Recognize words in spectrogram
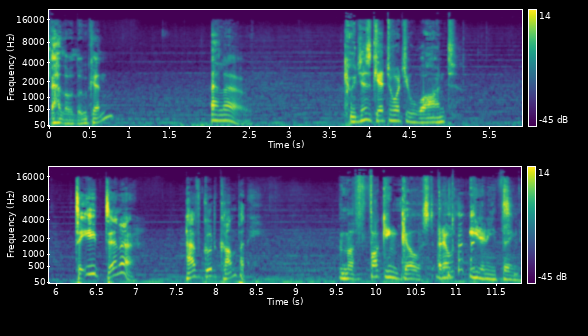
Hello, Lucan. Hello. Can we just get to what you want? To eat dinner. Have good company. I'm a fucking ghost. I don't eat anything.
